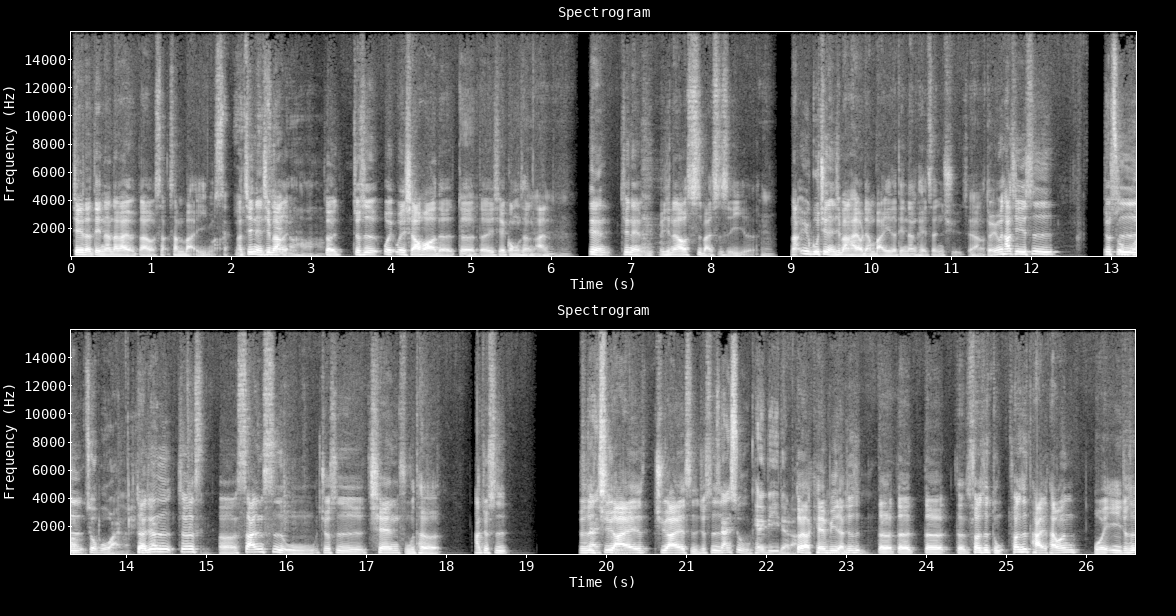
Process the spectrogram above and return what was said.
接的订单大概有大概有三三百亿嘛，那今年基本上对，就是未未消化的的的一些工程案，今年今年已经来到四百四十亿了，嗯。那预估今年基本上还有两百亿的订单可以争取，这样。对，因为它其实是就是做不完了，对，就是就是呃三四五就是千伏特，它就是就是 G I G I S 就是三十五 K V 的啦，对啊 K V 的，就是的的的的算是独算是台台湾。唯一就是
